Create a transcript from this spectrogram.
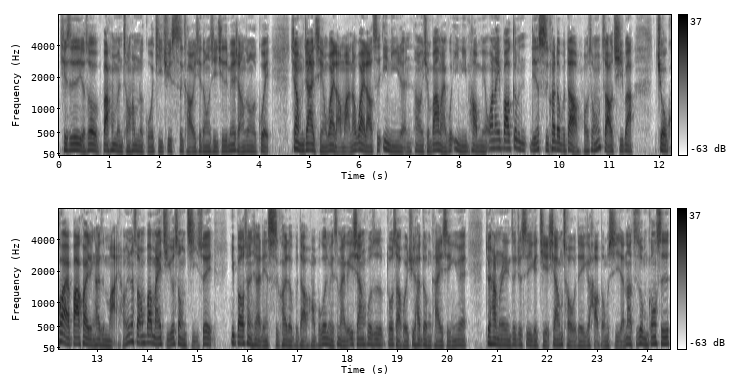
其实有时候帮他们从他们的国籍去思考一些东西，其实没有想象中的贵。像我们家以前有外劳嘛，那外劳是印尼人，然后以前帮他买过印尼泡面，哇，那一包根本连十块都不到。我从早期吧，九块八块钱开始买，因为那时候包买几就送几，所以一包算下来连十块都不到。不过你每次买个一箱或是多少回去，他都很开心，因为对他们而言，这就是一个解乡愁的一个好东西。那只是我们公司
